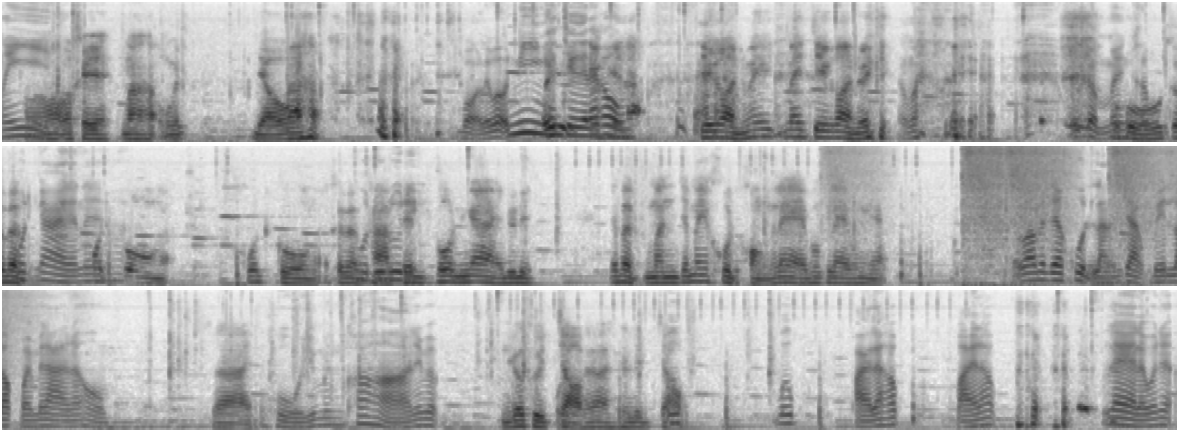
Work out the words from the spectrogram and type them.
นี่ อ๋อโอเคมาอุ๊ยเดี๋ยว บอกเลยว่านี่ไงเจอแล้วครับผมเจอก่อนไม่ไม่เจอก่อนเว้ยไม่ไม่เฮ้ยแบบแม่งโอ้โหครับคือแบบโคตรง่ายแล้วเนี่ยโคตรโกงอะโคตรโกงอะคือแบบโอ้ดูหาดูเพดิชรโคตรง่ายดูดิแล้วแบบมันจะไม่ขุดของแร่พวกแร่พวกเนี้ยแต่ว่ามันจะขุดหลังจากเบสล็อกไปไม่ได้แล้วนะครับผมใช่โอ้โหยี่มันข้อหานี่แบบนี่ก็คือจอบใช่ไหมเขาเรียกจอบไปแล้วครับไปแล้วแร่อะไรวะเนี่ย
